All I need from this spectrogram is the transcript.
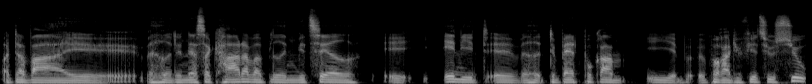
og der var, øh, hvad hedder det, Nasser Carter var blevet inviteret øh, ind i et øh, hvad hedder, debatprogram i, øh, på Radio 24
